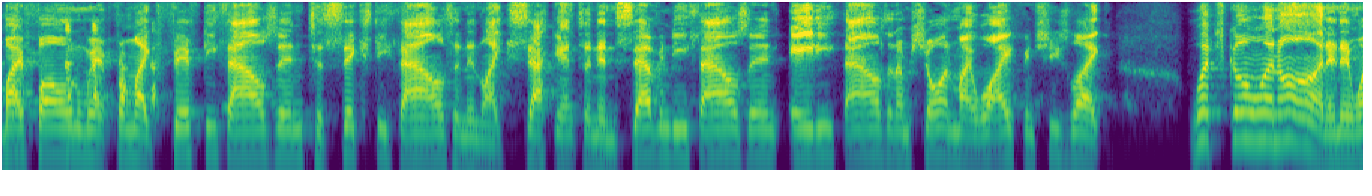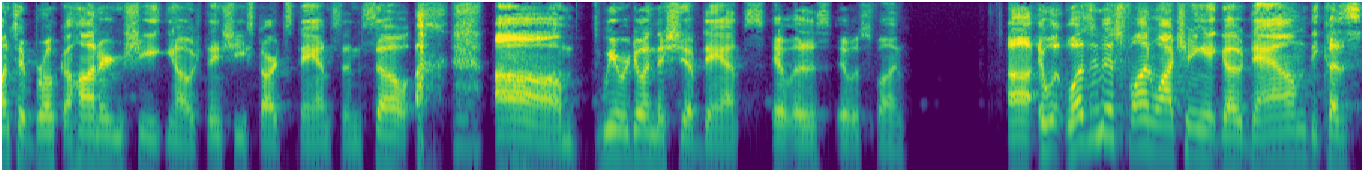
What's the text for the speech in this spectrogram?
My phone went from like 50,000 to 60,000 in like seconds and then 70,000, 80,000. I'm showing my wife and she's like, what's going on? And then once it broke a hundred and she, you know, then she starts dancing. So, um, we were doing the SHIB dance. It was, it was fun. Uh, it w- wasn't as fun watching it go down because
